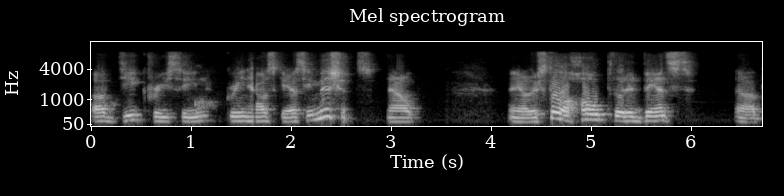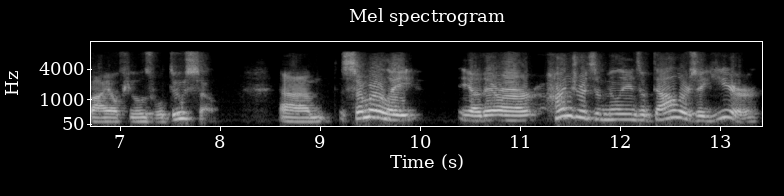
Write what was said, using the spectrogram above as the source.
of decreasing greenhouse gas emissions. Now, you know, there's still a hope that advanced uh, biofuels will do so. Um, similarly, you know, there are hundreds of millions of dollars a year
